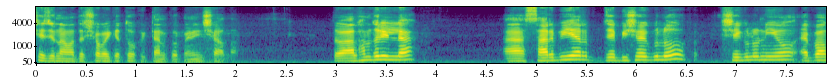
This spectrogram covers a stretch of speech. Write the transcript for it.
সেজন্য আমাদের সবাইকে তৌফিক দান করবেন ইনশাআল্লাহ। তো আলহামদুলিল্লাহ সার্বিয়ার যে বিষয়গুলো, সেগুলো নিয়েও এবং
